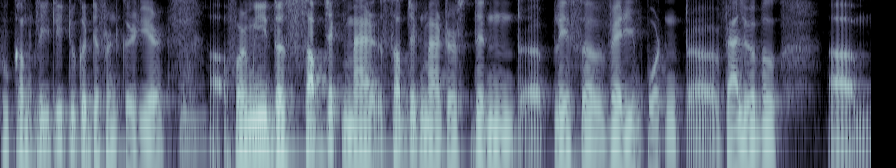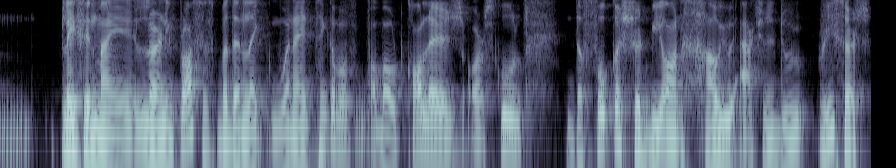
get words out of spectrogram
who completely took a different career, uh, for me the subject ma- subject matters didn't uh, place a very important, uh, valuable um, place in my learning process. But then, like when I think about about college or school. The focus should be on how you actually do research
